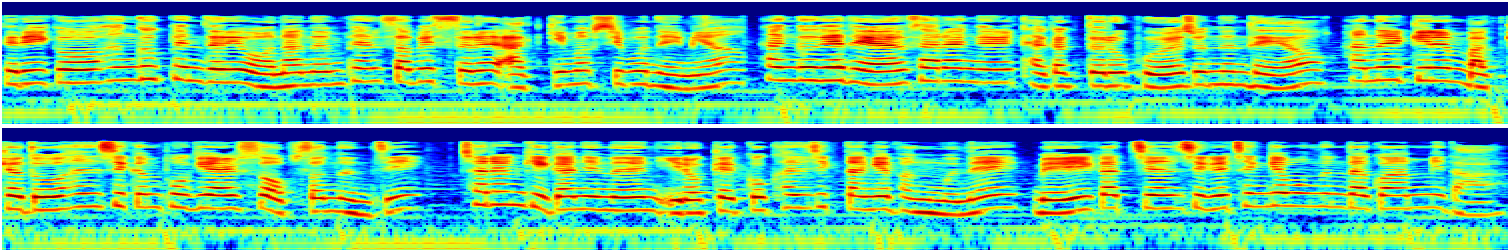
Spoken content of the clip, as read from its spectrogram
그리고 한국 팬들이 원하는 팬 서비스를 아낌없이 보내며 한국에 대한 사랑을 다각도로 보여줬는데요. 하늘길은 막혀도 한식은 포기할 수 없었는지 촬영 기간에는 이렇게 꼭 한식당에 방문해 매일같이 한식을 챙겨 먹는다고 합니다.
